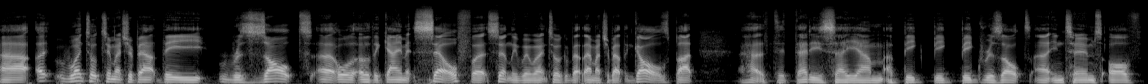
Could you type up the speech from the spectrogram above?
Uh, I won't talk too much about the result uh, or, or the game itself. Uh, certainly, we won't talk about that much about the goals, but. Uh, th- that is a um, a big, big, big result uh, in terms of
